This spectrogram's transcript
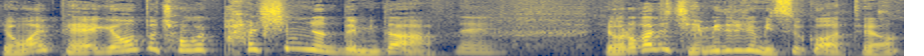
영화의 배경은 또 1980년대입니다. 네. 여러 가지 재미들이 좀 있을 것 같아요.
